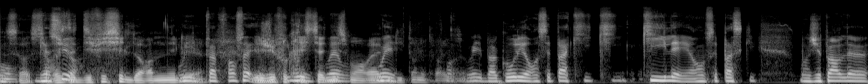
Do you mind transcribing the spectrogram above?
faut- ça, ça bien risque sûr. difficile de ramener Oui, les, le pape François. les juifs au oui, christianisme ouais, en oui. réhabilitant les pharisiens. Oui, Bergoglio, on ne sait pas qui, qui, qui il est. On ne sait pas ce qui. Bon, je parle de.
